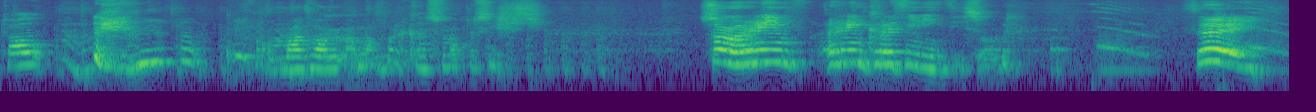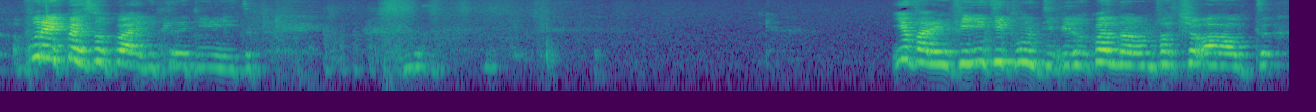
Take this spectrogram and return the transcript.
Ciao. Oh madonna, ma perché sono così... Sono rin- rincretiniti sono. Sei. Pure questo qua è di cretinito. Io farei infiniti punti fino a quando non faccio out.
